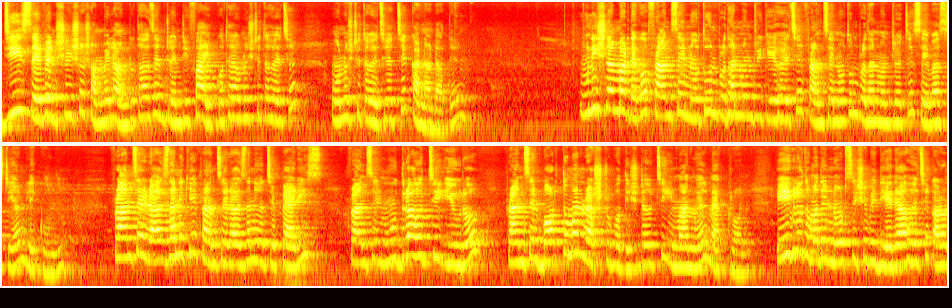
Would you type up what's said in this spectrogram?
জি সেভেন শীর্ষ সম্মেলন টু থাউজেন্ড টোয়েন্টি ফাইভ কোথায় অনুষ্ঠিত হয়েছে? অনুষ্ঠিত হয়েছে হচ্ছে কানাডাতে। উনিশ নাম্বার দেখো ফ্রান্সের নতুন প্রধানমন্ত্রী কে হয়েছে? ফ্রান্সের নতুন প্রধানমন্ত্রী হচ্ছে সেবাস্টিয়ান লেকুন ফ্রান্সের রাজধানী কি? ফ্রান্সের রাজধানী হচ্ছে প্যারিস। ফ্রান্সের মুদ্রা হচ্ছে ইউরো ফ্রান্সের বর্তমান রাষ্ট্রপতি, সেটা হচ্ছে ইমানুয়েল ম্যাক্রন। এইগুলো তোমাদের নোটস হিসেবে দিয়ে দেওয়া হয়েছে, কারণ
